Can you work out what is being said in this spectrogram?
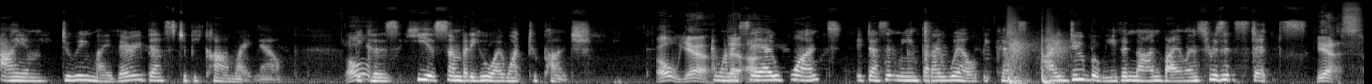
I am doing my very best to be calm right now Oh. because he is somebody who I want to punch. Oh, yeah. And when I That- say I want, it doesn't mean that I will because I do believe in nonviolence resistance. Yes,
